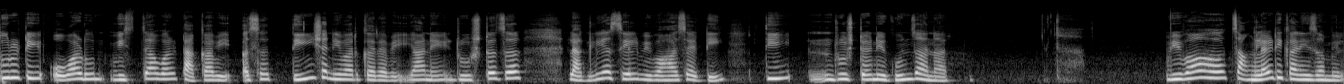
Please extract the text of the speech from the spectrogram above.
तुरटी ओवाळून विस्त्यावर टाकावी असं तीन शनिवार करावे. याने दृष्ट जर लागली असेल विवाहासाठी ती दृष्ट निघून जाणार. विवाह चांगल्या ठिकाणी जमेल.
